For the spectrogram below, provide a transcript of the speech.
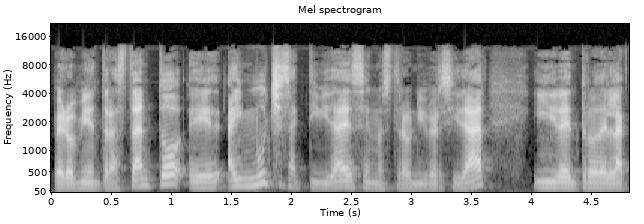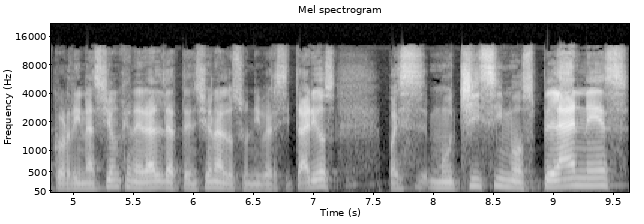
pero mientras tanto eh, hay muchas actividades en nuestra universidad y dentro de la Coordinación General de Atención a los Universitarios, pues muchísimos planes,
